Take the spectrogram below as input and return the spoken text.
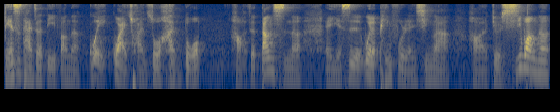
莲斯坦这个地方呢，鬼怪传说很多。好，这当时呢，诶，也是为了平复人心啦。好，就希望呢，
